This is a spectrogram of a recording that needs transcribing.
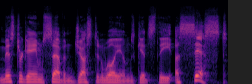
Mr. Game 7, Justin Williams, gets the assist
